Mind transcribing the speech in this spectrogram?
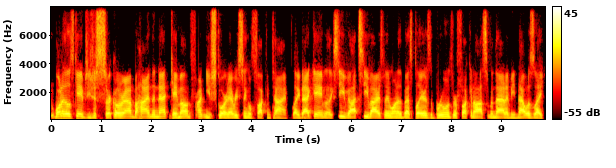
one of those games you just circle around behind the net, came out in front, and you scored every single fucking time. Like that game, like Steve Steve Yzerman, one of the best players. The Bruins were fucking awesome in that. I mean, that was like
